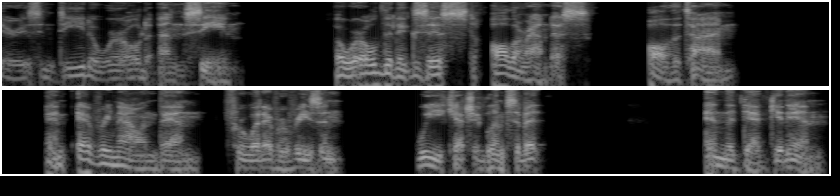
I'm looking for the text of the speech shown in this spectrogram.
there is indeed a world unseen, a world that exists all around us, all the time. And every now and then, for whatever reason, we catch a glimpse of it and the dead get in.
